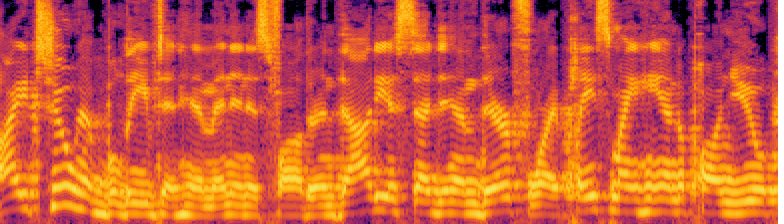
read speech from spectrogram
I too have believed in him and in his father. And Thaddeus said to him, Therefore I place my hand upon you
